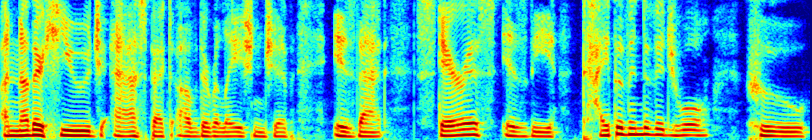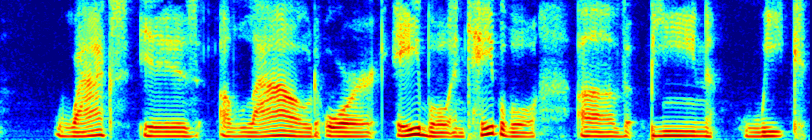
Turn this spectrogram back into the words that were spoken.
another huge aspect of the relationship is that Steris is the type of individual who Wax is allowed or able and capable of being weak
